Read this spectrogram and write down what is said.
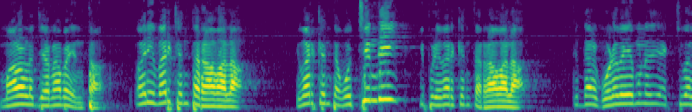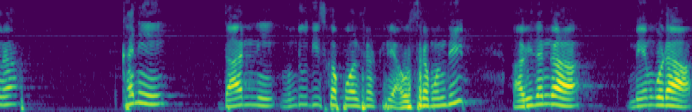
మాలల జనాభా ఎంత? మరి ఎవరికి ఎంత రావాలా? ఎవరికి ఎంత వచ్చింది? ఇప్పుడు ఎవరికి ఎంత రావాలా? దాని గొడవ ఏమున్నది యాక్చువల్గా కానీ దాన్ని ముందుకు తీసుకుపోవాల్సినటువంటి అవసరం ఉంది. ఆ విధంగా మేము కూడా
